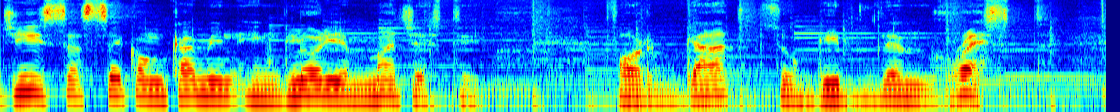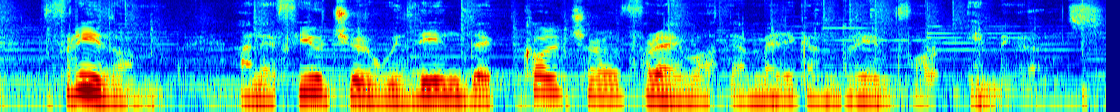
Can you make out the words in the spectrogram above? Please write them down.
Jesus' second coming in glory and majesty, for God to give them rest, freedom, and a future within the cultural frame of the American dream for immigrants.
